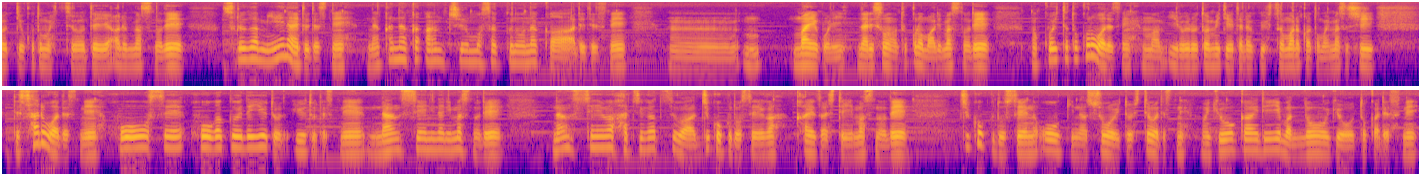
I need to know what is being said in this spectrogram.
うっていうことも必要でありますのでそれが見えないとですねなかなか暗中模索の中でですねうーん迷子になりそうなところもありますので、まこういったところはですね、まあ、いろいろと見ていただく必要もあるかと思いますし、で猿はですね、法制法学で言うと言うとですね、南西になりますので、南西は8月は時刻土星が開座していますので、時刻土星の大きな勝利としてはですね、ま業界で言えば農業とかですね、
